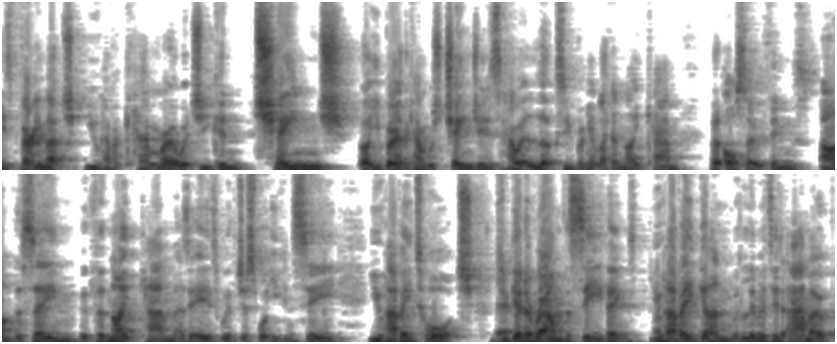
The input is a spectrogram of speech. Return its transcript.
It's very much you have a camera which you can change, or you bring out the camera which changes how it looks. You bring it like a night cam. But also, things aren't the same with the night cam as it is with just what you can see. You have a torch to get around to see things. You have a gun with limited ammo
